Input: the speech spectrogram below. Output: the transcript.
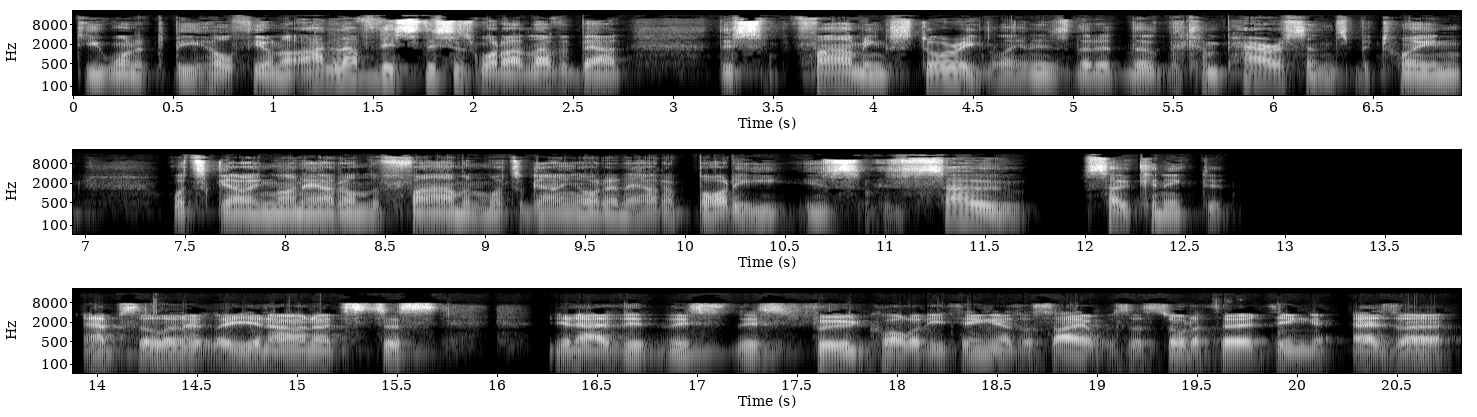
do you want it to be healthy or not? I love this. This is what I love about this farming story, Glenn, is that it, the, the comparisons between what's going on out on the farm and what's going on in our body is, is so, so connected. Absolutely, you know, and it's just, you know, this this food quality thing. As I say, it was the sort of third thing as a,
